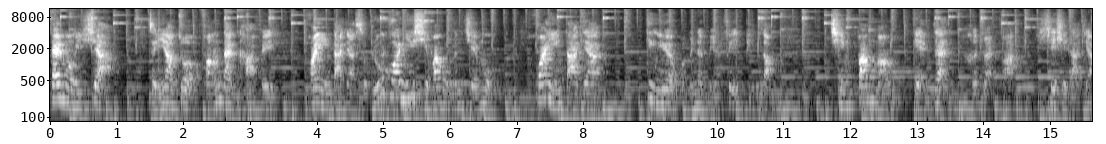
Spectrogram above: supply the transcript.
demo 一下怎样做防弹咖啡，欢迎大家收。如果你喜欢我们的节目，欢迎大家订阅我们的免费频道，请帮忙点赞和转发，谢谢大家。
